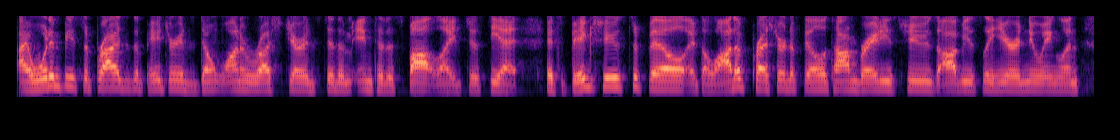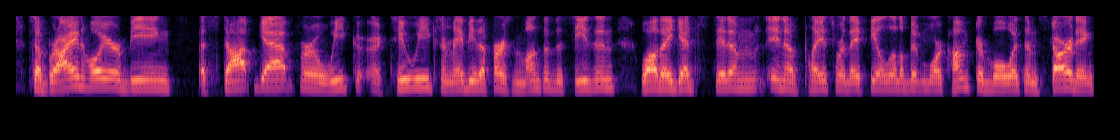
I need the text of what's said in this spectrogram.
I wouldn't be surprised if the Patriots don't want to rush Jarrett Stidham into the spotlight just yet. It's big shoes to fill. It's a lot of pressure to fill Tom Brady's shoes, obviously, here in New England. So Brian Hoyer being – a stopgap for a week or two weeks or maybe the first month of the season while they get Stidham in a place where they feel a little bit more comfortable with him starting.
